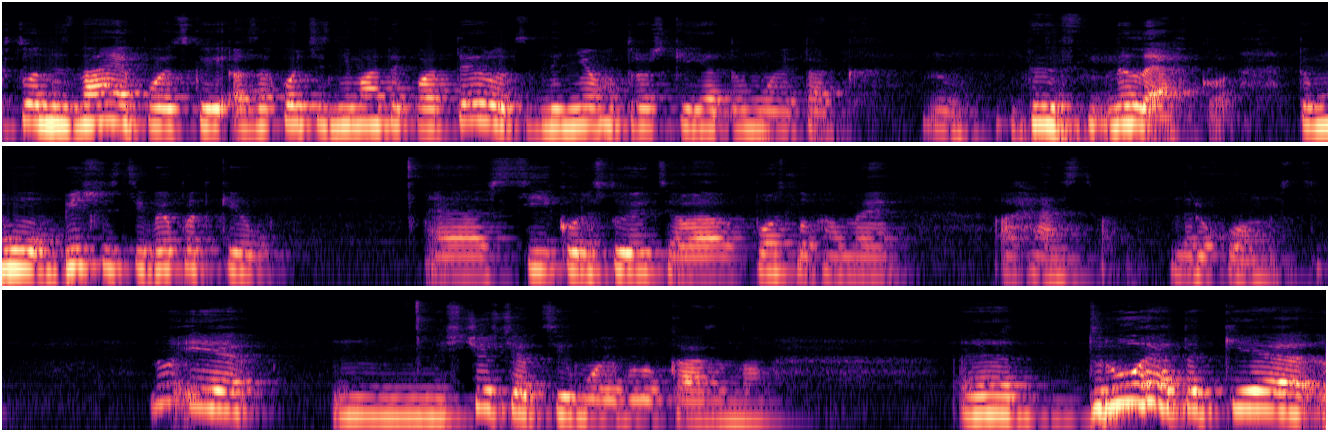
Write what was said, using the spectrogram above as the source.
хто не знає польської, а захоче знімати квартиру, це для нього трошки, я думаю, так ну, нелегко. Тому в більшості випадків е, всі користуються послугами агентства нерухомості. Ну і що ще в цій умові було вказано? Е, Друге таке, е,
